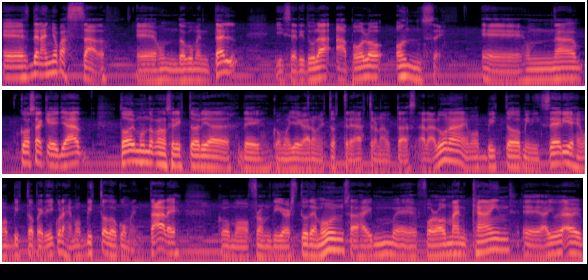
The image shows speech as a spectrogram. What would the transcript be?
es del año pasado. Es un documental y se titula Apolo 11. Eh, es una cosa que ya todo el mundo conoce la historia de cómo llegaron estos tres astronautas a la Luna. Hemos visto miniseries, hemos visto películas, hemos visto documentales como From the Earth to the Moon, hay, eh, For All Mankind, eh, hay,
